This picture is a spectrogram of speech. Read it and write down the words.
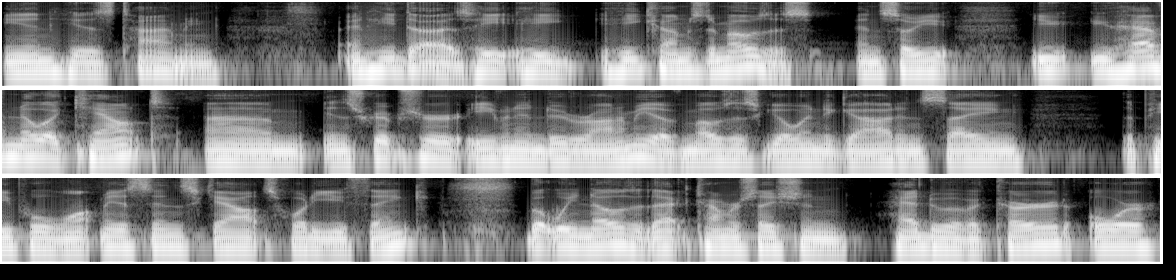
in His timing and he does. He he he comes to Moses, and so you you you have no account um, in Scripture, even in Deuteronomy, of Moses going to God and saying, "The people want me to send scouts. What do you think?" But we know that that conversation had to have occurred, or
